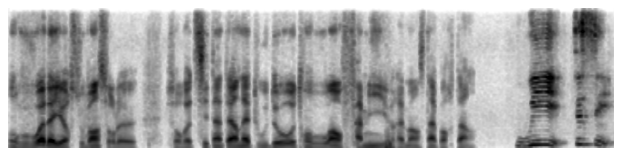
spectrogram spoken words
on vous voit d'ailleurs souvent sur, le, sur votre site Internet ou d'autres, on vous voit en famille, vraiment, c'est important. Oui, tu sais,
